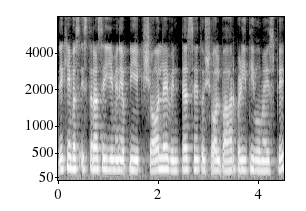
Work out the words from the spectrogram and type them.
देखें बस इस तरह से ये मैंने अपनी एक शॉल है विंटर्स हैं तो शॉल बाहर पड़ी थी, वो मैं इस पर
